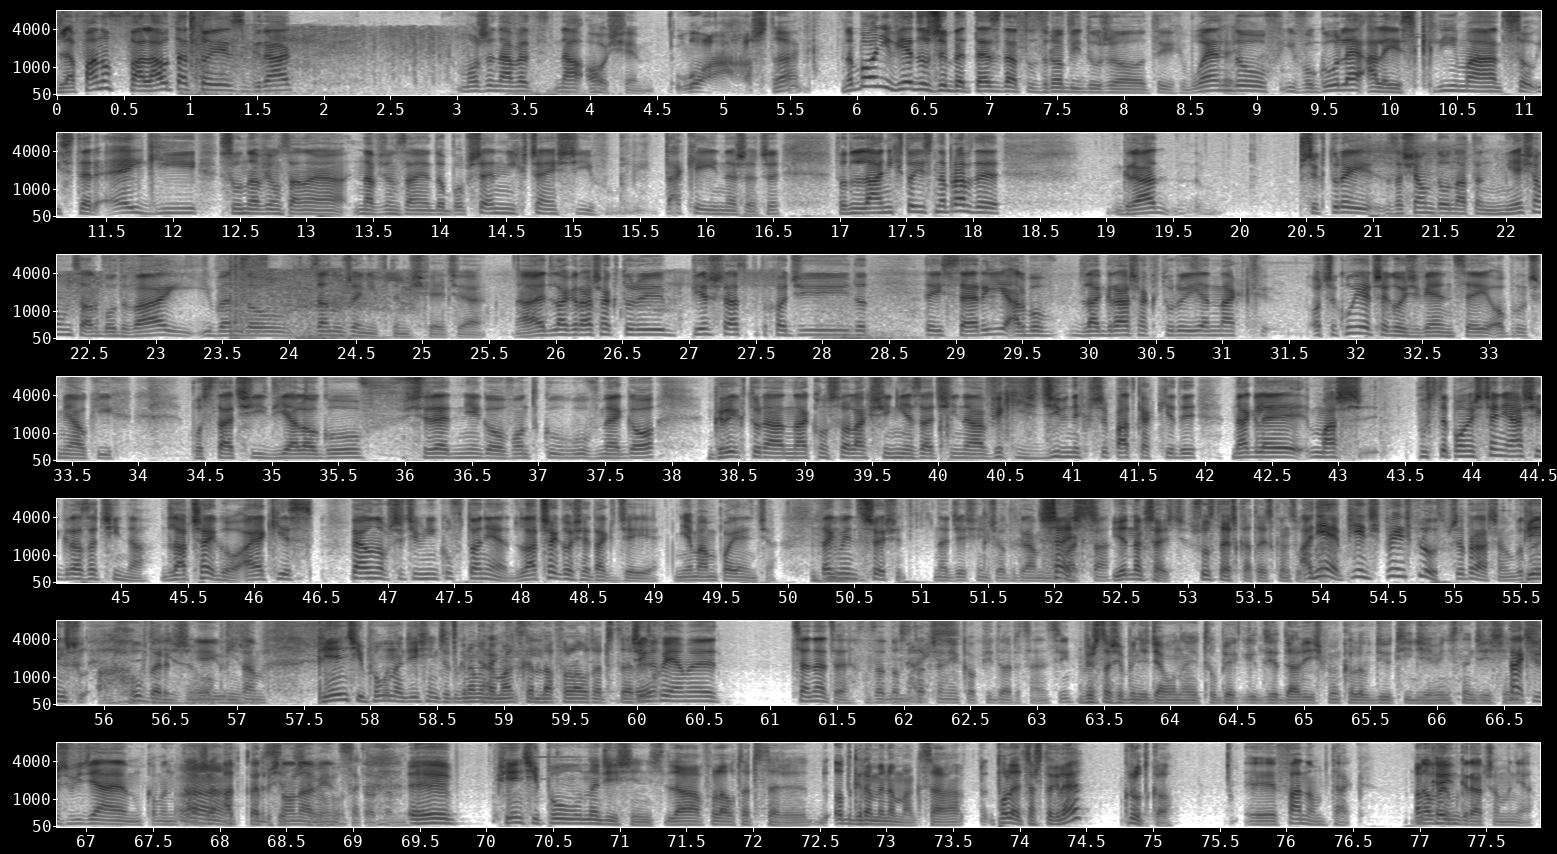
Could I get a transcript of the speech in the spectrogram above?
dla fanów Fallouta to jest gra, może nawet na 8. Wow, aż tak? No bo oni wiedzą, że Bethesda tu zrobi dużo tych błędów i w ogóle, ale jest klimat, są easter eggi, są nawiązane, nawiązania do poprzednich części i takie inne rzeczy. To dla nich to jest naprawdę gra, przy której zasiądą na ten miesiąc albo dwa i, i będą zanurzeni w tym świecie. Ale dla gracza, który pierwszy raz podchodzi do tej serii, albo dla gracza, który jednak oczekuje czegoś więcej oprócz miałkich postaci, dialogów, średniego wątku głównego, gry, która na konsolach się nie zacina, w jakichś dziwnych przypadkach, kiedy nagle masz puste pomieszczenie, a się gra zacina. Dlaczego? A jak jest pełno przeciwników, to nie. Dlaczego się tak dzieje? Nie mam pojęcia. Tak więc 6 na 10 odgramy na 6, maksa. jednak 6. Szósteczka to jest końcówka. A nie, 5, 5 plus, przepraszam, bo 5 to już Hubert mnie już tam... 5,5 na 10 odgramy na Tak, maksa i- dla Fallouta 4. Dziękujemy Cenetę za dostarczenie kopii do recenzji. Wiesz co się będzie działo na YouTubie, gdzie daliśmy Call of Duty 9 na 10? Tak, już widziałem komentarze A, ad persona, więc tak. to tam... Y, 5,5 na 10 dla Fallouta 4. Odgramy na maksa. Polecasz tę grę? Krótko. Y, fanom tak. Nowym Okej. graczom nie.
